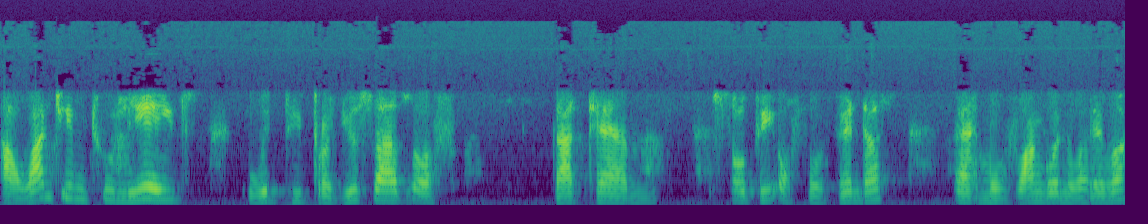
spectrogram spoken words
I want him to liaise with the producers of that um, soapy of vendors, uh, Muvhango and whatever,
